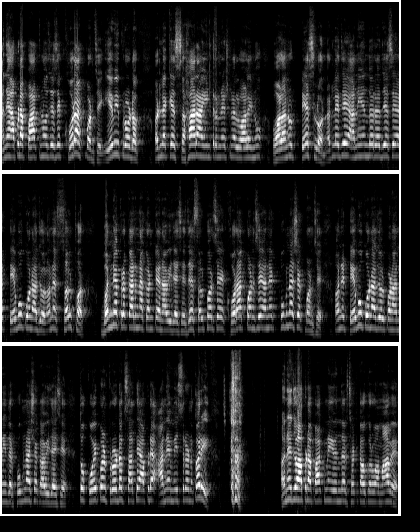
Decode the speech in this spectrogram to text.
અને આપણા પાકનો જે છે ખોરાક પણ છે, એવી પ્રોડક્ટ એટલે કે સહારા ઇન્ટરનેશનલ વાળીનું, વાળાનું ટેસ્લોન એટલે જે આની અંદર જે છે ટેબુકોનાઝોલ અને સલ્ફર બંને પ્રકારના કન્ટેન આવી જાય છે. જે સલ્ફર છે, ખોરાક પણ છે અને ફૂગનાશક પણ છે. અને ટેબુકોનાઝોલ પણ આની અંદર ફૂગનાશક આવી જાય છે. તો કોઈ પણ પ્રોડક્ટ સાથે આપણે આને મિશ્રણ કરી અને જો આપણા પાકની અંદર છંટકાવ કરવામાં આવે,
